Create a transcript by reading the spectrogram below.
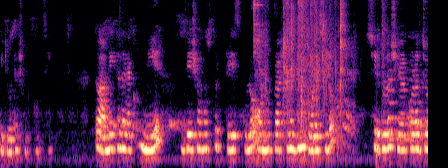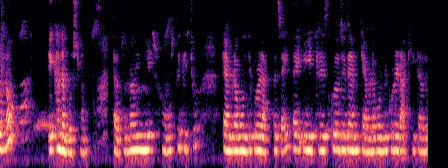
ভিডিওটা শ্যুট করছি। তো আমি এখানে দেখো মেয়ের যে সমস্ত ড্রেসগুলো অন্নপ্রাশনের দিন করেছিল সেগুলো শেয়ার করার জন্য এখানে বসলাম। তার জন্য আমি মেয়ের সমস্ত কিছু ক্যামেরাবন্দি করে রাখতে চাই। তাই এই ড্রেসগুলো যদি আমি ক্যামেরাবন্দি করে রাখি, তাহলে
